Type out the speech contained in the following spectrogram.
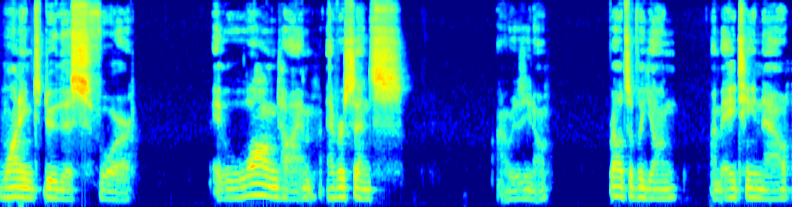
wanting to do this for a long time, ever since I was, you know, relatively young. I'm 18 now.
